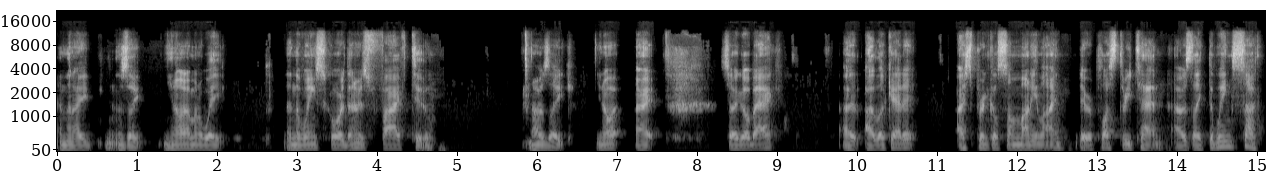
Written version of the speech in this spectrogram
And then I was like, You know what? I'm going to wait. Then the Wings scored. Then it was 5 2. I was like, You know what? All right. So I go back. I, I look at it. I sprinkle some money line. They were plus 310. I was like, The Wings suck.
